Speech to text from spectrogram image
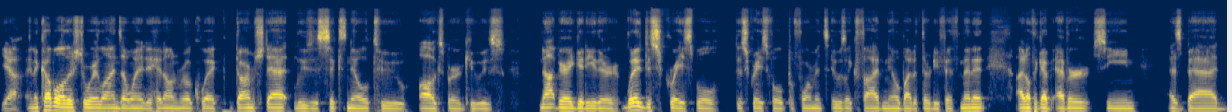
Yeah, and a couple other storylines I wanted to hit on real quick. Darmstadt loses 6 0 to Augsburg, who is not very good either. What a disgraceful, disgraceful performance. It was like 5 0 by the 35th minute. I don't think I've ever seen as bad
